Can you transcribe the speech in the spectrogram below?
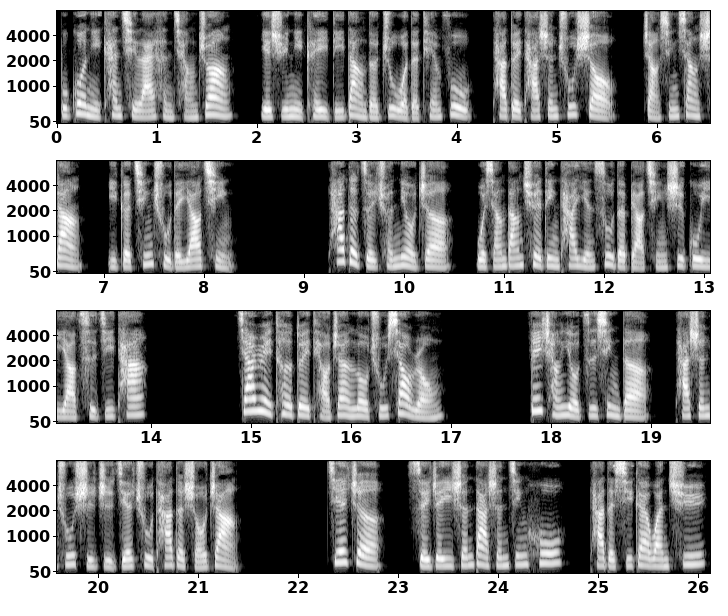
不过你看起来很强壮，也许你可以抵挡得住我的天赋。他对他伸出手，掌心向上，一个清楚的邀请。他的嘴唇扭着，我相当确定他严肃的表情是故意要刺激他。加瑞特对挑战露出笑容，非常有自信的。他伸出食指接触他的手掌，接着随着一声大声惊呼，他的膝盖弯曲，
